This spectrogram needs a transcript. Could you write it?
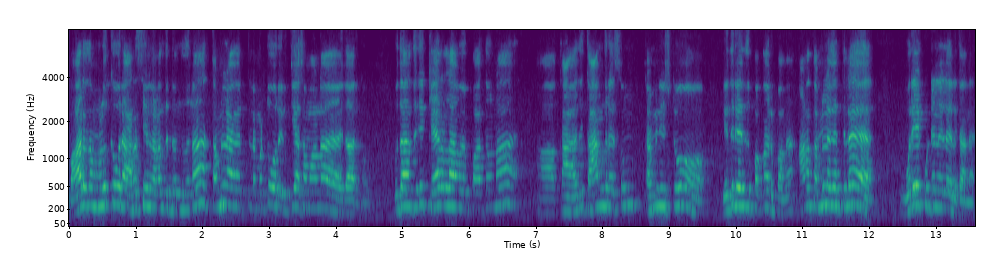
பாரதம் முழுக்க ஒரு அரசியல் நடந்துட்டு இருந்ததுன்னா தமிழகத்துல மட்டும் ஒரு வித்தியாசமான இதா இருக்கும். உதாரணத்துக்கு கேரளாவை பார்த்தோம்னா அது காங்கிரஸும் கம்யூனிஸ்டும் எதிர் எதிர் பக்கம் இருப்பாங்க. ஆனா தமிழகத்துல ஒரே கூட்டணியில இருக்காங்க.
